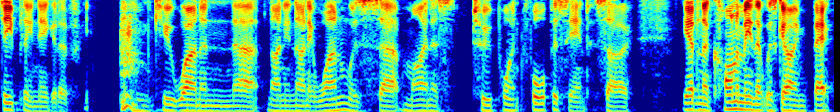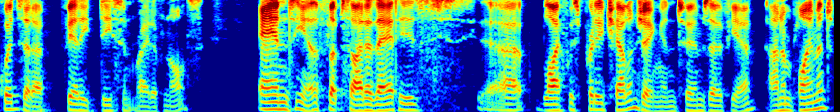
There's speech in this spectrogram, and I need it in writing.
deeply negative. Q1 in uh, 1991 was uh, minus 2.4%. So you had an economy that was going backwards at a fairly decent rate of knots. And you know, the flip side of that is uh, life was pretty challenging in terms of know, unemployment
